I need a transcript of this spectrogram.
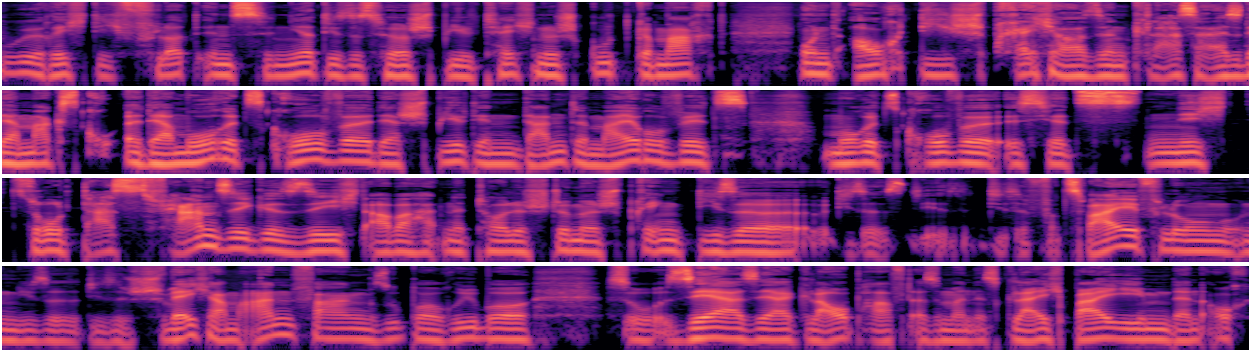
cool, richtig flott inszeniert, dieses Hörspiel, technisch gut gemacht und auch die Sprecher sind klasse. Also der Max, äh, der Moritz Grove, der spielt den Dante Meirowitz. Moritz Grove ist jetzt nicht so das Fernsehgesicht, aber hat eine tolle Stimme bringt diese, diese, diese, Verzweiflung und diese, diese Schwäche am Anfang super rüber, so sehr, sehr glaubhaft. Also man ist gleich bei ihm, dann auch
